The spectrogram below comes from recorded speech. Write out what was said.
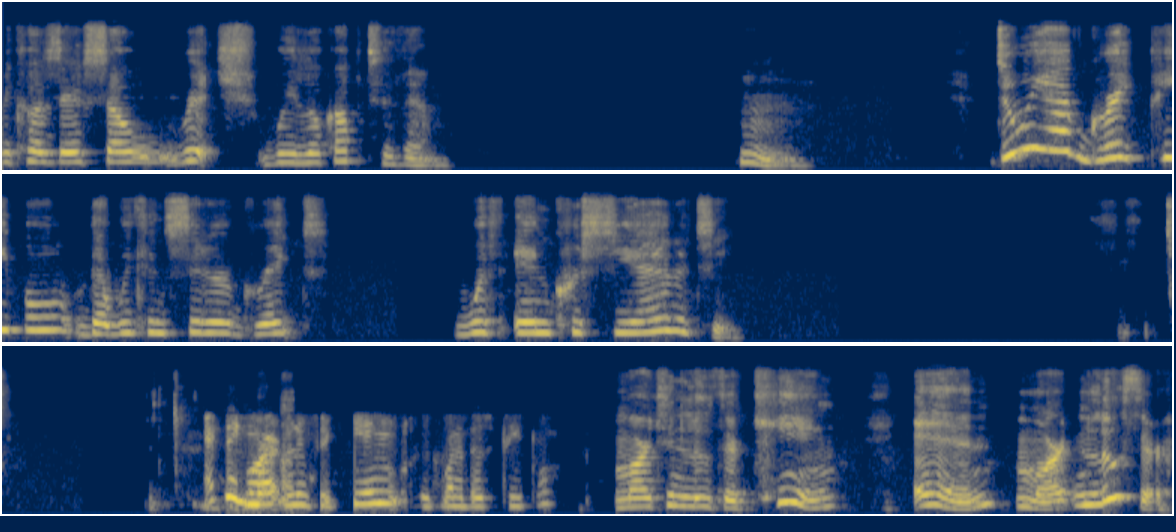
because they're so rich, we look up to them. Hmm do we have great people that we consider great within Christianity? I think Martin Luther King is one of those people. Martin Luther King and Martin Luther.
